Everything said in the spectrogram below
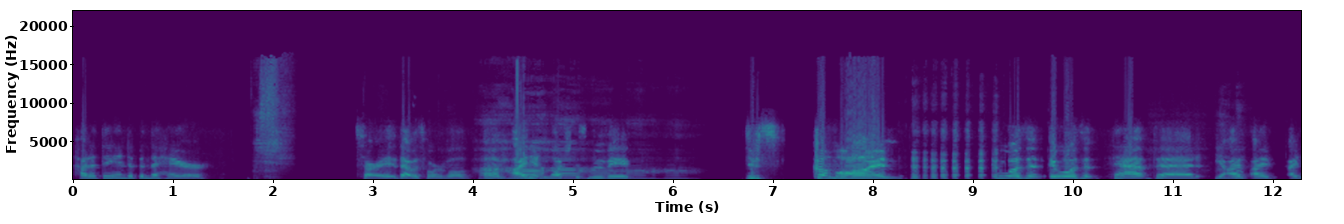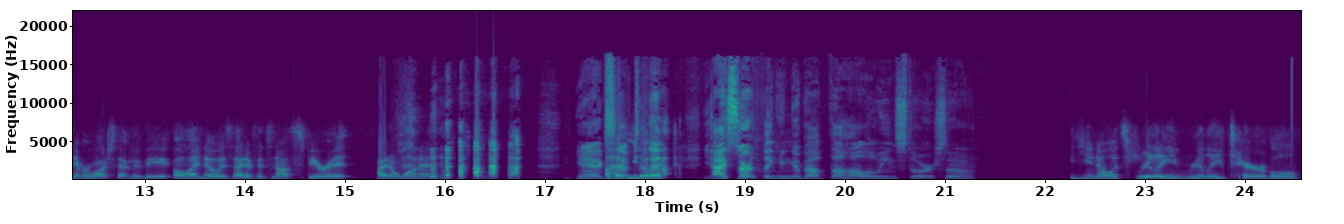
How did they end up in the hair? Sorry, that was horrible. Um I didn't watch this movie. Just come on. It wasn't. It wasn't that bad. Yeah, I, I, I never watched that movie. All I know is that if it's not Spirit, I don't want it. yeah, except you know then what? I, start thinking about the Halloween store. So you know what's really, really terrible?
